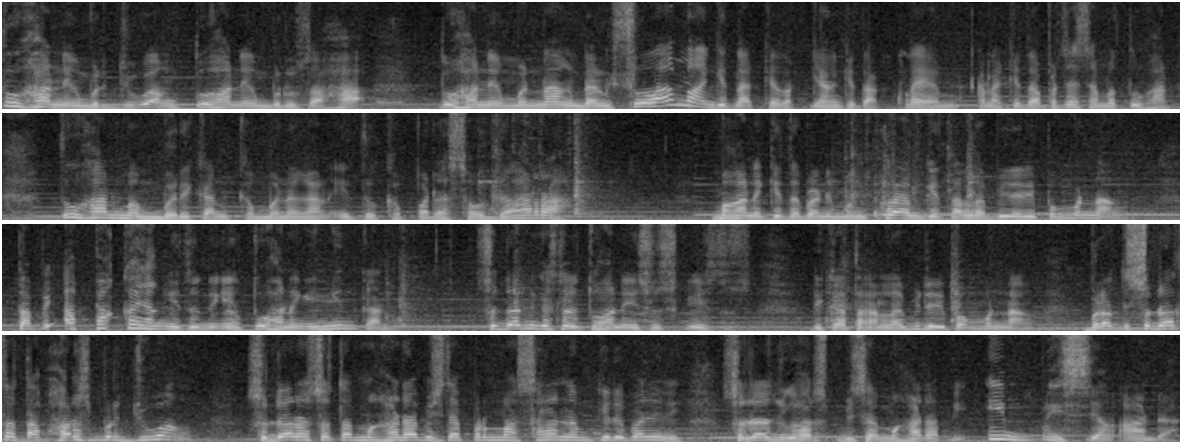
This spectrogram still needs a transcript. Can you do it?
Tuhan yang berjuang, Tuhan yang berusaha, Tuhan yang menang dan selama kita, kita yang kita klaim karena kita percaya sama Tuhan, Tuhan memberikan kemenangan itu kepada saudara. Makanya kita berani mengklaim kita lebih dari pemenang. Tapi apakah yang itu yang Tuhan yang inginkan? Saudara dikasih Tuhan Yesus Kristus dikatakan lebih dari pemenang. Berarti saudara tetap harus berjuang. Saudara tetap menghadapi setiap permasalahan dalam kehidupan ini. Saudara juga harus bisa menghadapi iblis yang ada.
